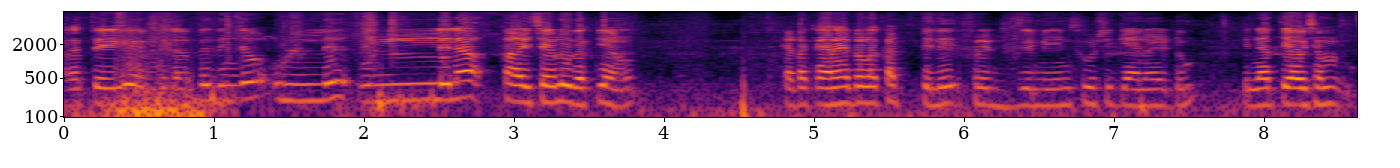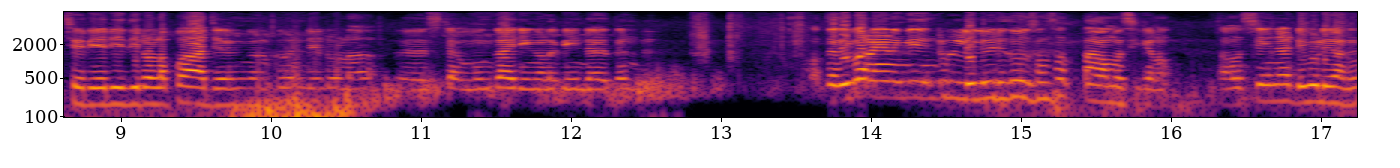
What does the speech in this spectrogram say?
അകത്തേക്ക് കയറുന്നില്ല. അപ്പൊ ഇതിന്റെ ഉള്ളിൽ ഉള്ളിലെ കാഴ്ചകൾ ഇതൊക്കെയാണ്. കിടക്കാനായിട്ടുള്ള കട്ടിൽ ഫ്രിഡ്ജ് മീൻ സൂക്ഷിക്കാനായിട്ടും പിന്നെ അത്യാവശ്യം ചെറിയ രീതിയിലുള്ള പാചകങ്ങൾക്ക് വേണ്ടിയിട്ടുള്ള സ്റ്റവും കാര്യങ്ങളൊക്കെ ഇതിന്റെ അകത്തുണ്ട്. മൊത്തത്തിൽ പറയുകയാണെങ്കിൽ ഇതിന്റെ ഉള്ളിൽ ഒരു ദിവസം താമസിക്കണം. താമസിച്ച് കഴിഞ്ഞാൽ അടിപൊളിയാണ്.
